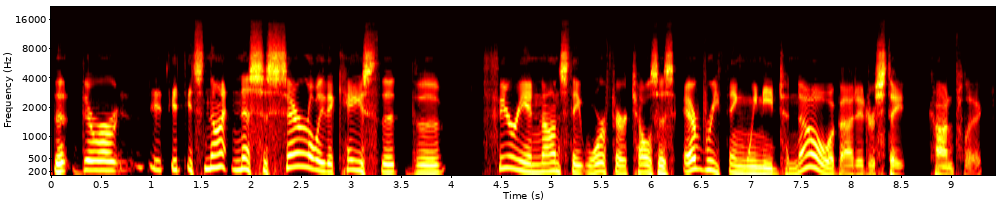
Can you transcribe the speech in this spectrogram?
the, there are, it, it, it's not necessarily the case that the theory in non state warfare tells us everything we need to know about interstate conflict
